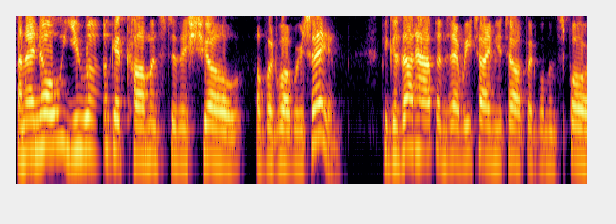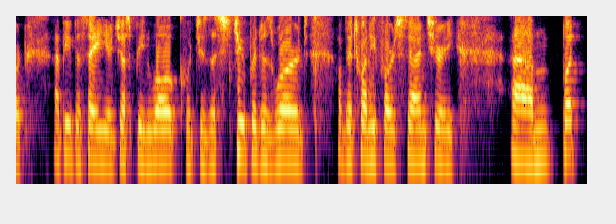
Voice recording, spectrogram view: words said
And I know you will get comments to this show about what we're saying, because that happens every time you talk about women's sport, and people say you're just being woke, which is the stupidest word of the 21st century. Um, but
